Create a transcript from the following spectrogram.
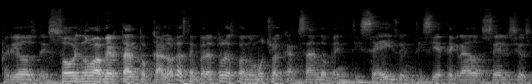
periodos de sol, no va a haber tanto calor, las temperaturas cuando mucho alcanzando 26, 27 grados Celsius,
